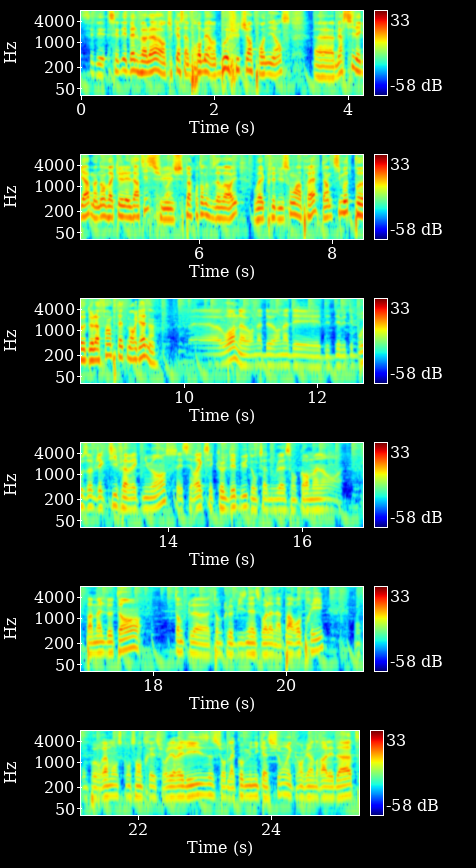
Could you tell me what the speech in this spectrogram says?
C'est des, des belles valeurs, en tout cas ça promet un beau futur pour Nuance. Euh, merci les gars, maintenant on va accueillir les artistes, je suis super content de vous avoir eu. On va écouter du son après. T'as un petit mot de, de la fin peut-être Morgane? On a, on a, de- on a des, des- des- des beaux objectifs avec Nuance et c'est vrai que c'est que le début donc ça nous laisse encore maintenant euh, pas mal de temps tant que le, tant que le business voilà, n'a pas repris. Donc on peut vraiment se concentrer sur les releases, sur de la communication et quand viendra les dates.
